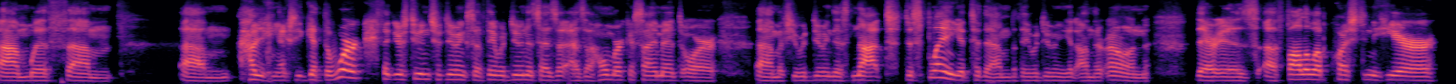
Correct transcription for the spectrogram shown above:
um, with um, how you can actually get the work that your students are doing. So if they were doing this as a, as a homework assignment, or um, if you were doing this not displaying it to them, but they were doing it on their own, there is a follow-up question here.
